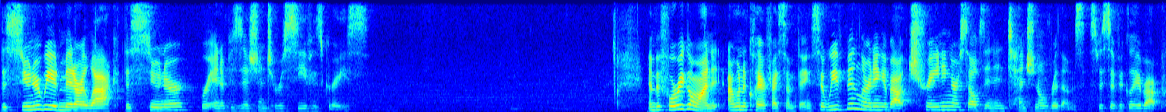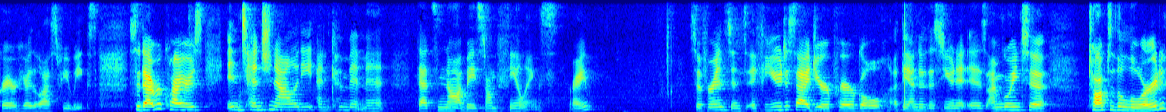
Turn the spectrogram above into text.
The sooner we admit our lack, the sooner we're in a position to receive His grace. And before we go on, I want to clarify something. So, we've been learning about training ourselves in intentional rhythms, specifically about prayer here the last few weeks. So, that requires intentionality and commitment that's not based on feelings, right? So, for instance, if you decide your prayer goal at the end of this unit is, I'm going to talk to the Lord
